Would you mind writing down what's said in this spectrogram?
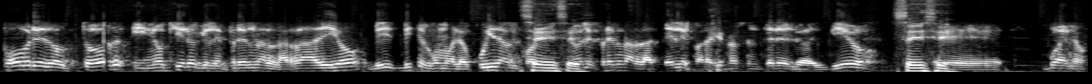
Pobre doctor, y no quiero que le prendan la radio. ¿Viste cómo lo cuidan? Cuando no le prendan la tele para que no se entere lo del Diego. Sí, sí. Eh, bueno,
